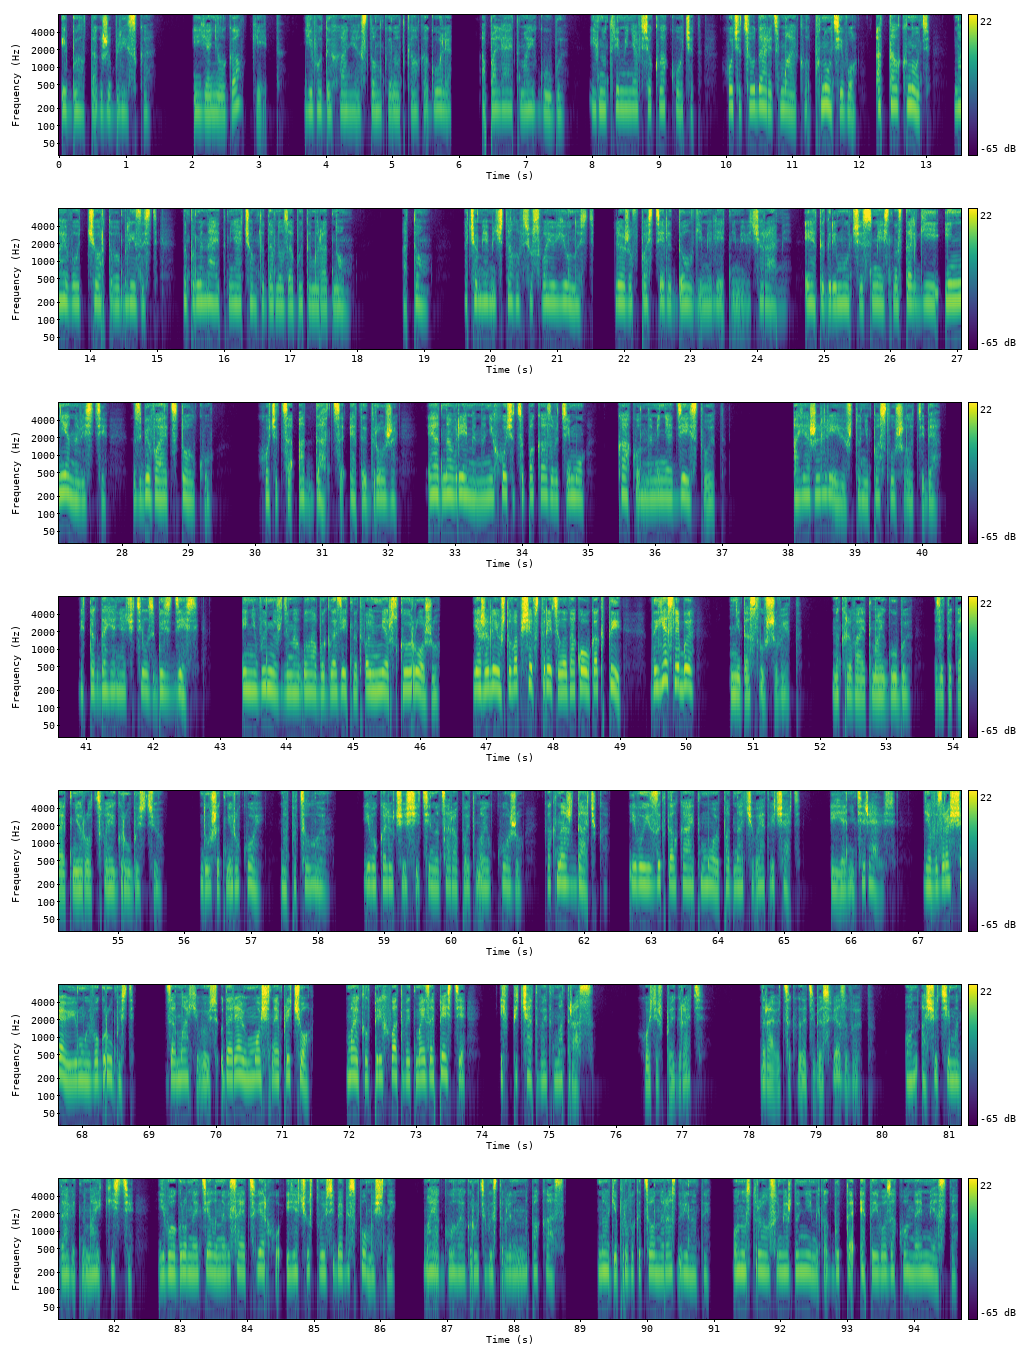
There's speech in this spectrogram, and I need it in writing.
и был так же близко. И я не лгал, Кейт. Его дыхание с тонкой ноткой алкоголя опаляет мои губы, и внутри меня все клокочет. Хочется ударить Майкла, пнуть его, оттолкнуть, но его чертова близость напоминает мне о чем-то давно забытом и родном. О том, о чем я мечтала всю свою юность, лежа в постели долгими летними вечерами. И эта гремучая смесь ностальгии и ненависти сбивает с толку. Хочется отдаться этой дрожи, и одновременно не хочется показывать ему, как он на меня действует. А я жалею, что не послушала тебя. Ведь тогда я не очутилась бы здесь и не вынуждена была бы глазеть на твою мерзкую рожу. Я жалею, что вообще встретила такого, как ты. Да если бы... Не дослушивает. Накрывает мои губы, затыкает мне рот своей грубостью. Душит не рукой, но поцелуем. Его колючая щетина царапает мою кожу, как наждачка. Его язык толкает мой, подначивая отвечать. И я не теряюсь. Я возвращаю ему его грубость. Замахиваюсь, ударяю мощное плечо. Майкл перехватывает мои запястья и впечатывает в матрас. «Хочешь поиграть? Нравится, когда тебя связывают?» Он ощутимо давит на мои кисти, его огромное тело нависает сверху, и я чувствую себя беспомощной. Моя голая грудь выставлена на показ. Ноги провокационно раздвинуты. Он устроился между ними, как будто это его законное место.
